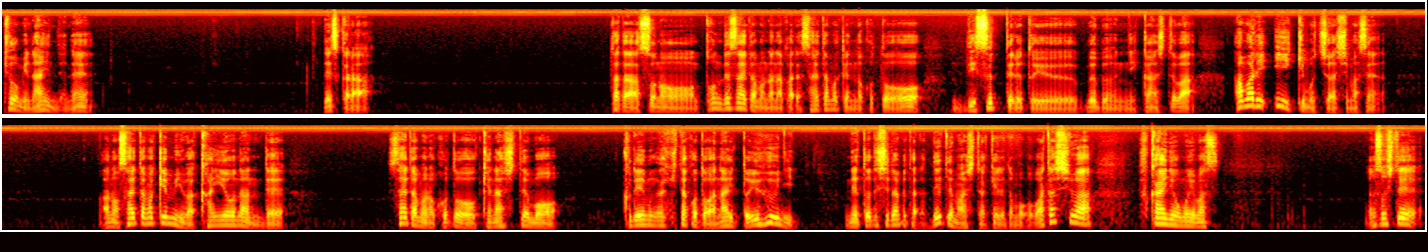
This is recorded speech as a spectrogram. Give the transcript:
興味ないんでね。ですからただその「翔んで埼玉」の中で埼玉県のことをディスってるという部分に関してはあまりいい気持ちはしません。あの埼玉県民は寛容なんで埼玉のことをけなしてもクレームが来たことはないというふうにネットで調べたら出てましたけれども私は不快に思います。そして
